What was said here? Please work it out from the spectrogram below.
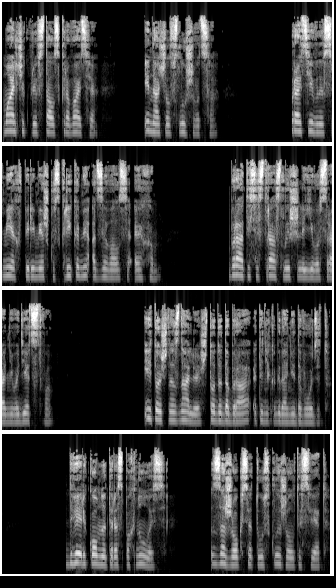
Мальчик привстал с кровати и начал вслушиваться. Противный смех вперемешку с криками отзывался эхом. Брат и сестра слышали его с раннего детства. И точно знали, что до добра это никогда не доводит. Дверь комнаты распахнулась. Зажегся тусклый желтый свет.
